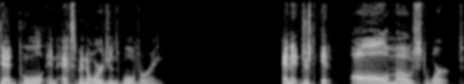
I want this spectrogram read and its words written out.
Deadpool in X Men Origins Wolverine, and it just it almost worked.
